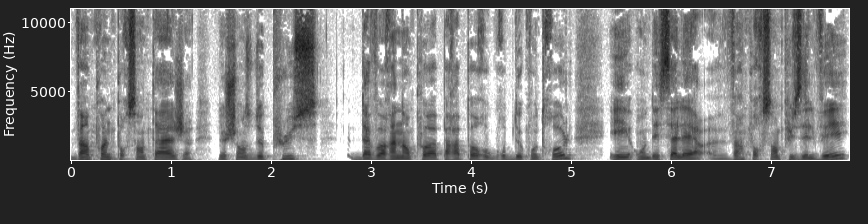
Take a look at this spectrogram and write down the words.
20 points de pourcentage de chances de plus d'avoir un emploi par rapport au groupe de contrôle et ont des salaires 20% plus élevés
